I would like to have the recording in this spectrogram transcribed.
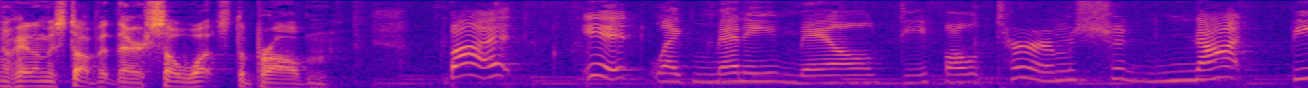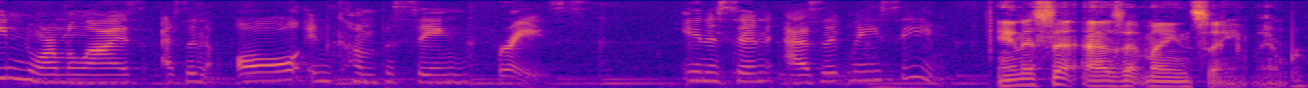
Okay, let me stop it there. So, what's the problem? But it, like many male default terms, should not be normalized as an all encompassing phrase, innocent as it may seem. Innocent as it may seem, Amber.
